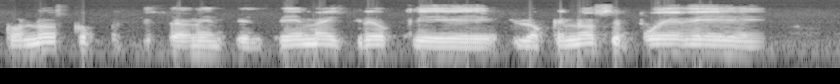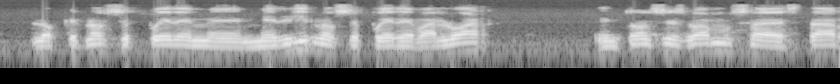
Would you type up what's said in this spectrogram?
Conozco perfectamente el tema y creo que lo que no se puede lo que no se puede medir no se puede evaluar. Entonces vamos a estar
